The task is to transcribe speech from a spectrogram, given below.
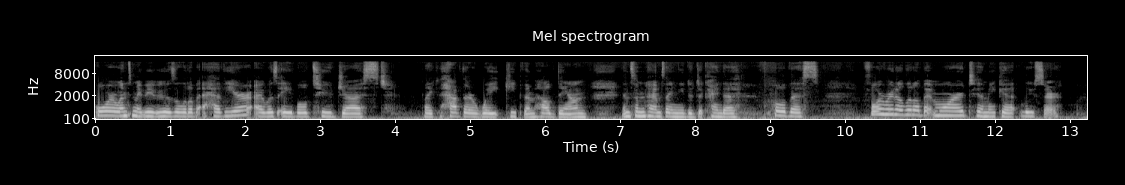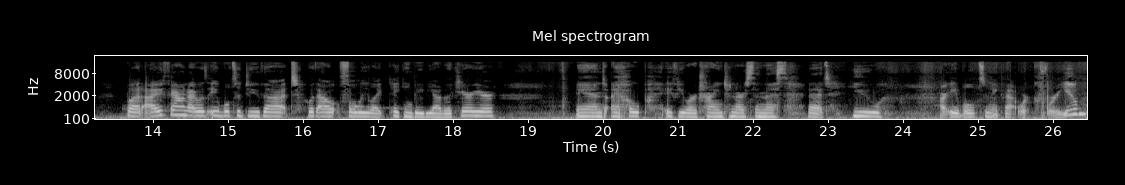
Or once my baby was a little bit heavier, I was able to just like have their weight keep them held down. And sometimes I needed to kind of pull this forward a little bit more to make it looser. But I found I was able to do that without fully like taking baby out of the carrier. And I hope if you are trying to nurse in this that you are able to make that work for you.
